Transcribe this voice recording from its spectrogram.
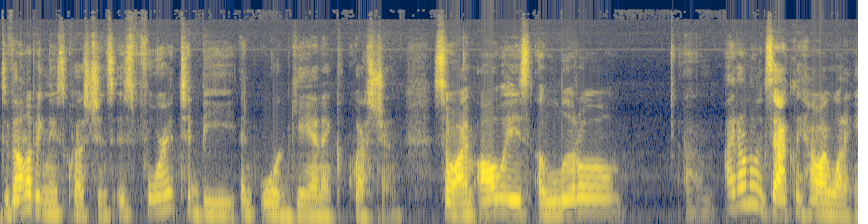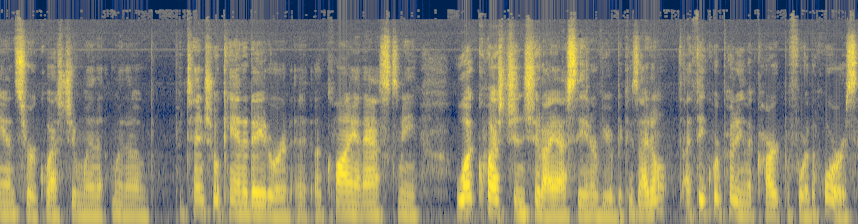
developing these questions is for it to be an organic question. So I'm always a little, um, I don't know exactly how I want to answer a question when, when a potential candidate or a, a client asks me, what question should I ask the interviewer? Because I don't, I think we're putting the cart before the horse.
